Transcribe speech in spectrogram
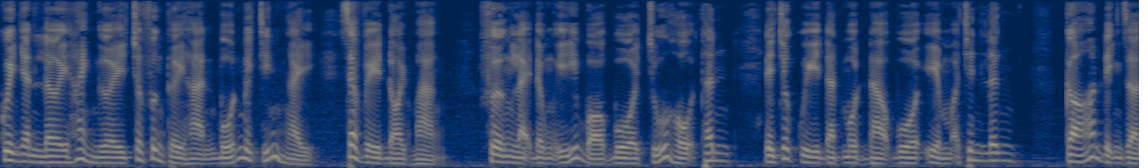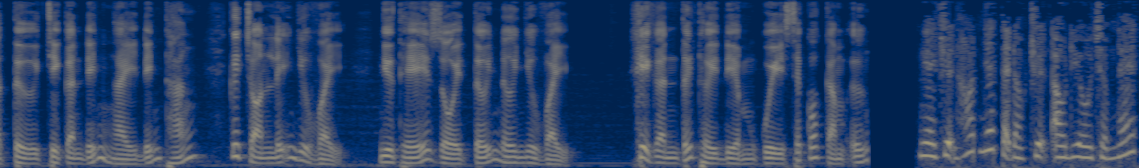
Quy nhận lời hai người cho Phương thời hạn 49 ngày sẽ về đòi mạng. Phương lại đồng ý bỏ bùa chú hộ thân để cho quỳ đặt một đạo bùa yểm ở trên lưng. Có định giờ tử chỉ cần đến ngày đến tháng, cứ tròn lễ như vậy, như thế rồi tới nơi như vậy. Khi gần tới thời điểm quỷ sẽ có cảm ứng. Nghe chuyện hot nhất tại đọc truyện audio.net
